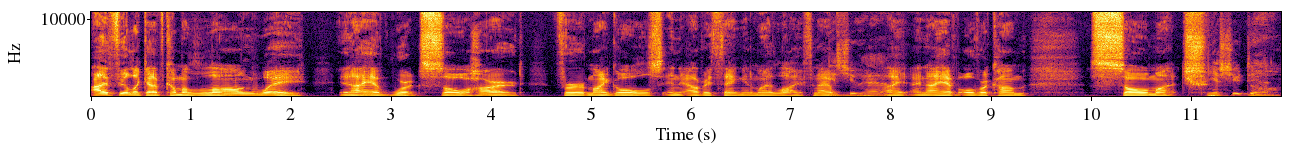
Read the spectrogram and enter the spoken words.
I feel like I've come a long way and I have worked so hard for my goals in everything in my life. And I Yes, you have. I, and I have overcome so much. Yes, you did. Oh.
